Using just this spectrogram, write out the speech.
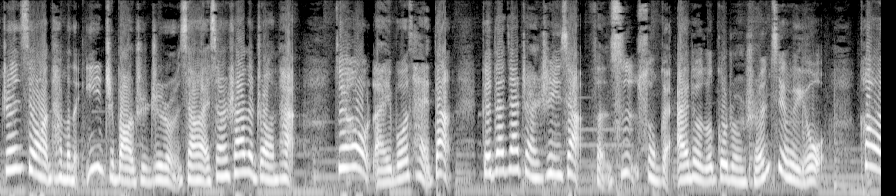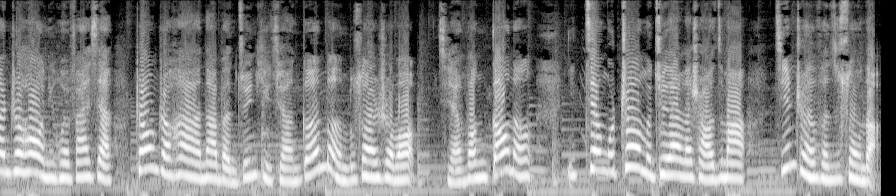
真希望他们能一直保持这种相爱相杀的状态。最后来一波彩蛋，给大家展示一下粉丝送给爱豆的各种神奇礼物。看完之后，你会发现张哲瀚那本军体拳根本不算什么。前方高能，你见过这么巨大的勺子吗？金晨粉丝送的，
